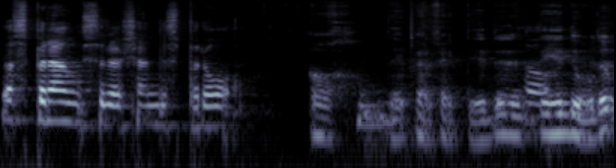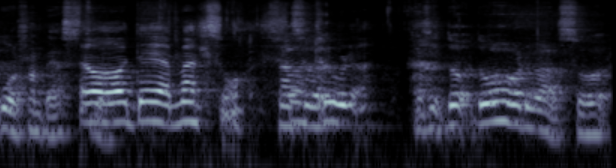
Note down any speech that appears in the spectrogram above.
jag sprang så det kändes bra. Åh, det är perfekt. Det, det, det är då det går som bäst. va? Ja, det är väl så. Så Alltså, jag tror det. Alltså, då, då har du alltså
